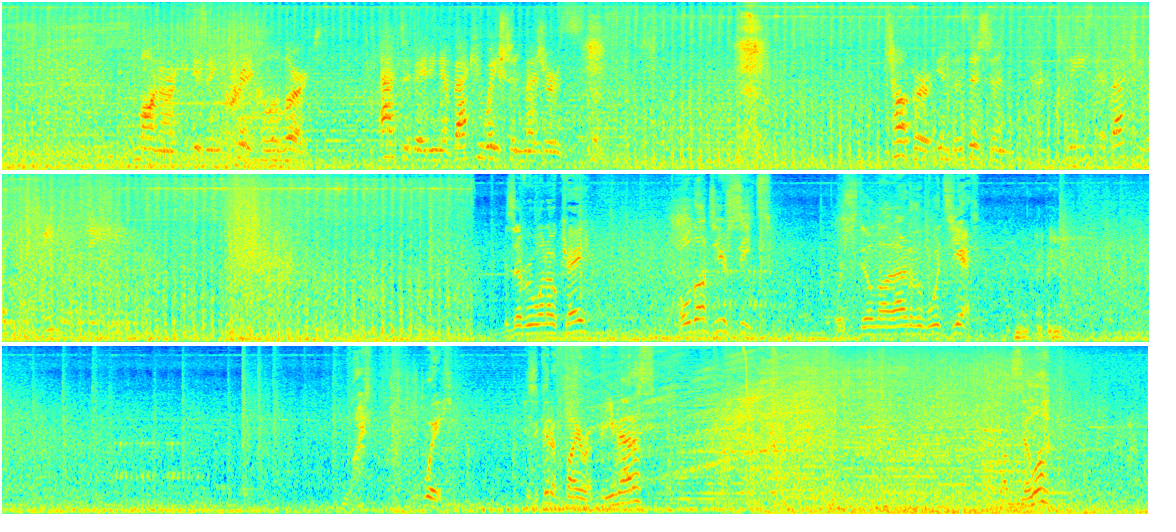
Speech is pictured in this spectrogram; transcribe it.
Monarch is in critical alert. Activating evacuation measures. Chopper in position. Please evacuate immediately. Is everyone okay? Hold on to your seats. We're still not out of the woods yet. What? Wait. Is it gonna fire a beam at us? Godzilla?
